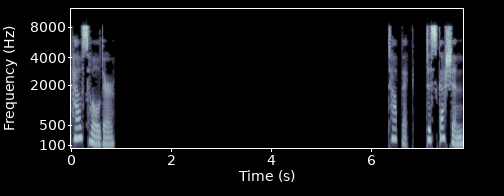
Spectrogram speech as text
householder. Topic Discussion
